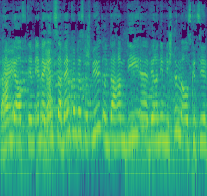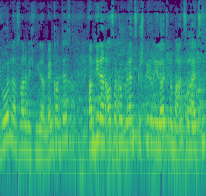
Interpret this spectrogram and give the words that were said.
Da haben wir auf dem Emergenza Band Contest gespielt und da haben die, äh, währenddem die Stimmen ausgezählt wurden, das war nämlich wie gesagt ein Band Contest, haben die dann außer Konkurrenz gespielt, um die Leute nochmal anzuheizen.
